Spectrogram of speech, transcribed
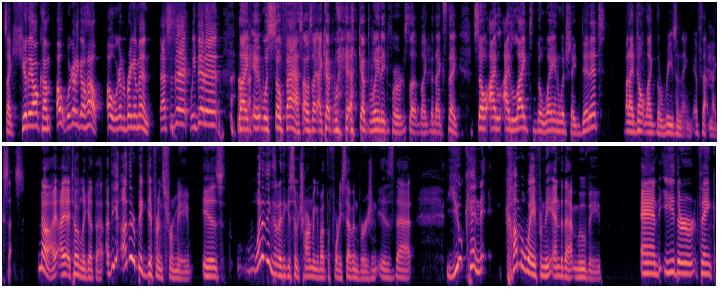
It's like here they all come. Oh, we're gonna go help. Oh, we're gonna bring them in. That's it. We did it. like it was so fast. I was like, I kept, I kept waiting for like the next thing. So I, I liked the way in which they did it, but I don't like the reasoning. If that makes sense. No, I, I totally get that. The other big difference for me is one of the things that I think is so charming about the 47 version is that you can come away from the end of that movie and either think,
